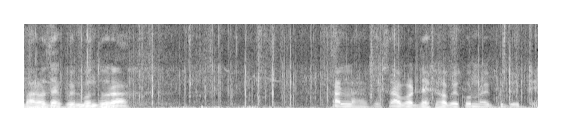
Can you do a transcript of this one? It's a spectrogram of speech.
ভালো থাকবেন বন্ধুরা। আল্লাহ হাফিজ। আবার দেখা হবে কোনো এক ভিডিওতে।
